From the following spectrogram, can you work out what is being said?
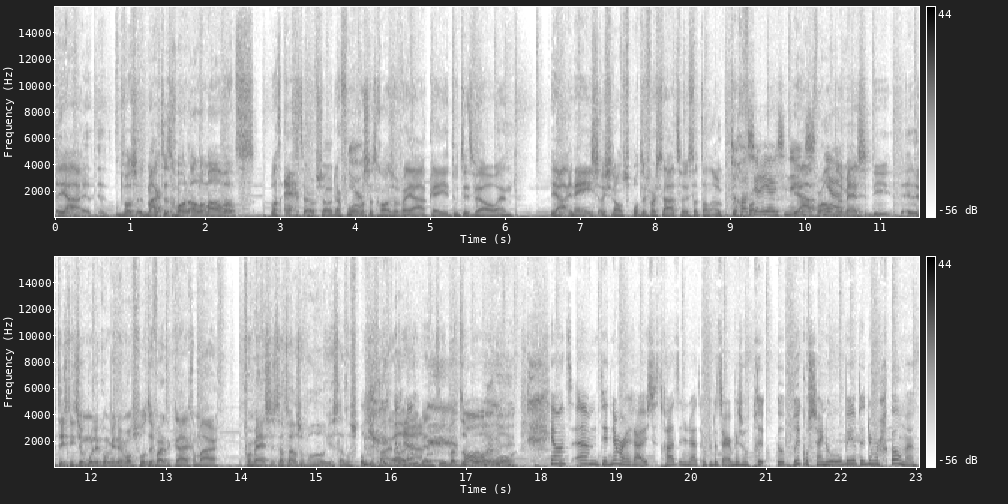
ja, het, het was, het maakte het gewoon allemaal wat, wat echter of zo. Daarvoor Ja. was het gewoon zo van ja, oké, je doet dit wel. En ja, ineens als je dan op Spotify staat, is dat dan ook Toch wel serieus ineens. Ja, voor andere mensen die. Het is niet zo moeilijk om je nummer op Spotify te krijgen, maar. Voor mensen is dat wel zo van, oh, je staat op Spotify. Oh, Ja. je bent iemand. Oh. Oh. Oh. Ja, want ehm, dit nummer ruist. Het gaat inderdaad over dat er best wel pri- veel prikkels zijn. Hoe, hoe ben je op dit nummer gekomen?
